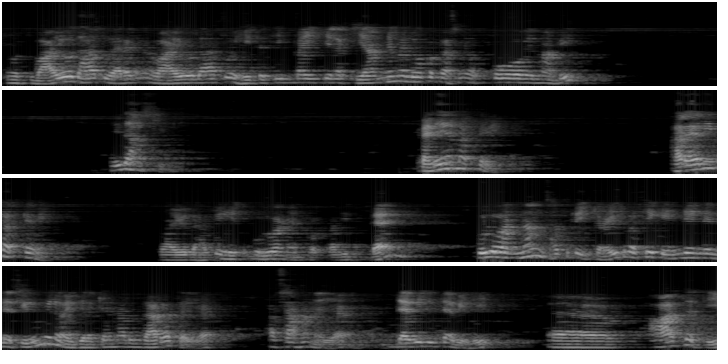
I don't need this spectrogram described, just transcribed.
නමුත් වායෝ ධාතුව අරගෙන වායෝ ධාතුව හිත තිබ්බයි කියලා කියන්නේම ලෝක ප්‍රශ්නේ ඔක්කොම අපි නිදහස් වෙනවා. පැනයමක් නෙවෙයි. කරදරීමක් නෙවෙයි. වායෝ ධාතුවේ හිත පුළුවන් නම් කොක්කදි බෑ. පුළුවන් නම් සතුට ඉතරයි. ඊට පස්සේ ඒක එන්නේ එන්නේ සිවුම් වෙනවා කියලා කියන අර දරතය, අසහනය, දැවිලි දැවිලි ආතති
